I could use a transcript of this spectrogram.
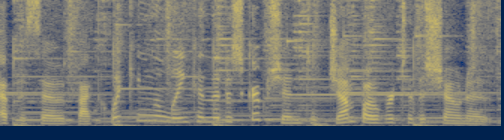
episode by clicking the link in the description to jump over to the show notes.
